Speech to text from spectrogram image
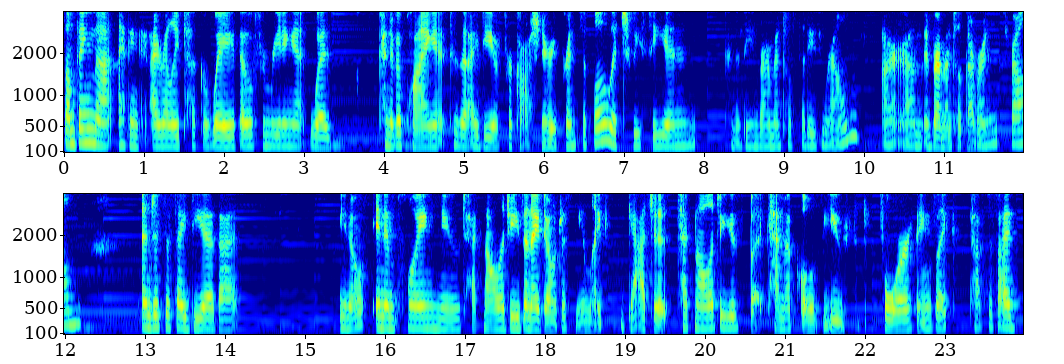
Something that I think I really took away, though, from reading it was kind of applying it to the idea of precautionary principle, which we see in kind of the environmental studies realm, our um, environmental governance realm. And just this idea that you know, in employing new technologies, and I don't just mean like gadget technologies, but chemicals used for things like pesticides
